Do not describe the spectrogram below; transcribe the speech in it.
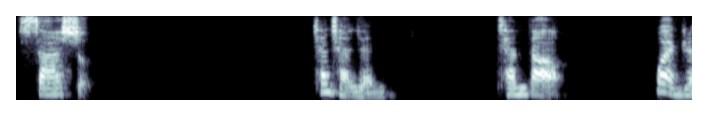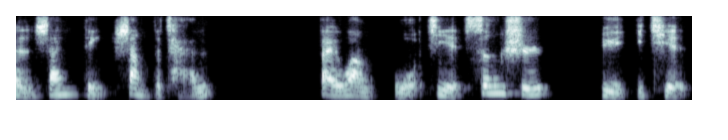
杀手。参禅人参到万仞山顶上的禅，拜望我界僧师与一切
